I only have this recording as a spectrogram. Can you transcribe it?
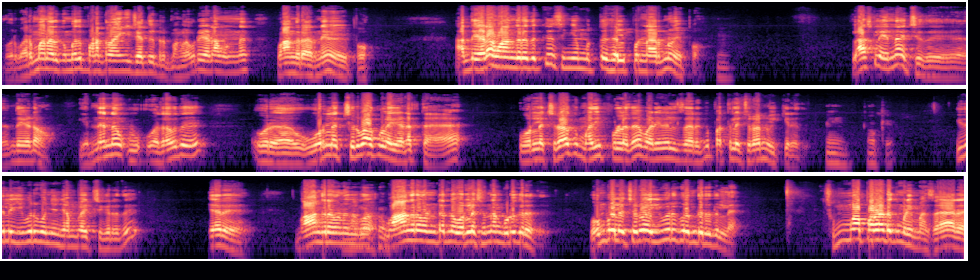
ஒரு வருமானம் இருக்கும்போது பணத்தை வாங்கி சேர்த்துட்டு இருப்பாங்களா ஒரு இடம் ஒன்று வாங்குறாருன்னே வைப்போம். அந்த இடம் வாங்குறதுக்கு சிங்கமுத்து ஹெல்ப் பண்ணாருன்னு வைப்போம். ம். லாஸ்ட்ல என்ன ஆச்சு இது அந்த இடம்? என்னென்ன அதாவது ஒரு ஒரு லட்ச ரூபாக்குள்ள இடத்த ஒரு லட்ச ரூபாய்க்கு மதிப்புள்ளதை வடிவேல் சாருக்கு பத்து லட்ச ரூபான்னு விற்கிறது ம் ஓகே. இதில் இவர் கொஞ்சம் சம்பாதிச்சுக்கிறது. யாரு? வாங்குறவனுக்கு வாங்குறவன்ட்டு அந்த ஒரு லட்சம் தான் கொடுக்கறது. ஒன்பது லட்ச ரூபா இவருக்கு வந்துடுது இல்லை. சும்மா படம் எடுக்க முடியுமா சார்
